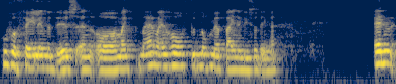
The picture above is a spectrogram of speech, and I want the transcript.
hoe vervelend het is en oh, mijn, mijn, mijn hoofd doet nog meer pijn en die soort dingen. En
